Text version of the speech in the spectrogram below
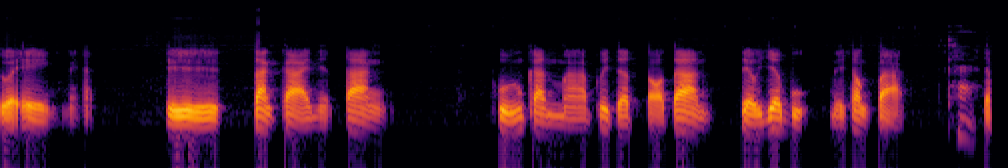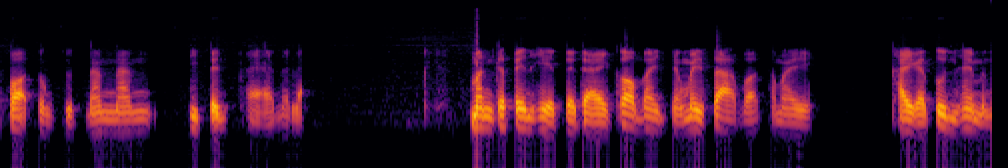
ตัวเองนะครับ คือร่างกายเนี่ยสร้างภูมิคุ้มกันมา เพื่อจะต่อต้านเซลล์เยื่อบุในช่องปากค่ะเฉพาะตรงจุดนั้นๆ ที่เป็นแผลนั่นแหละ มันก็เป็นเหตุใดๆก็ไม่ยังไม่ทราบว่าทำไมใครกระตุ้นให้มัน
